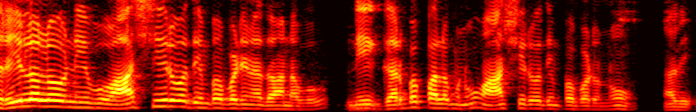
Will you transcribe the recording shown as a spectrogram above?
స్త్రీలలో నీవు ఆశీర్వదింపబడిన దానవు నీ గర్భఫలమును ఆశీర్వదింపబడును. అది.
